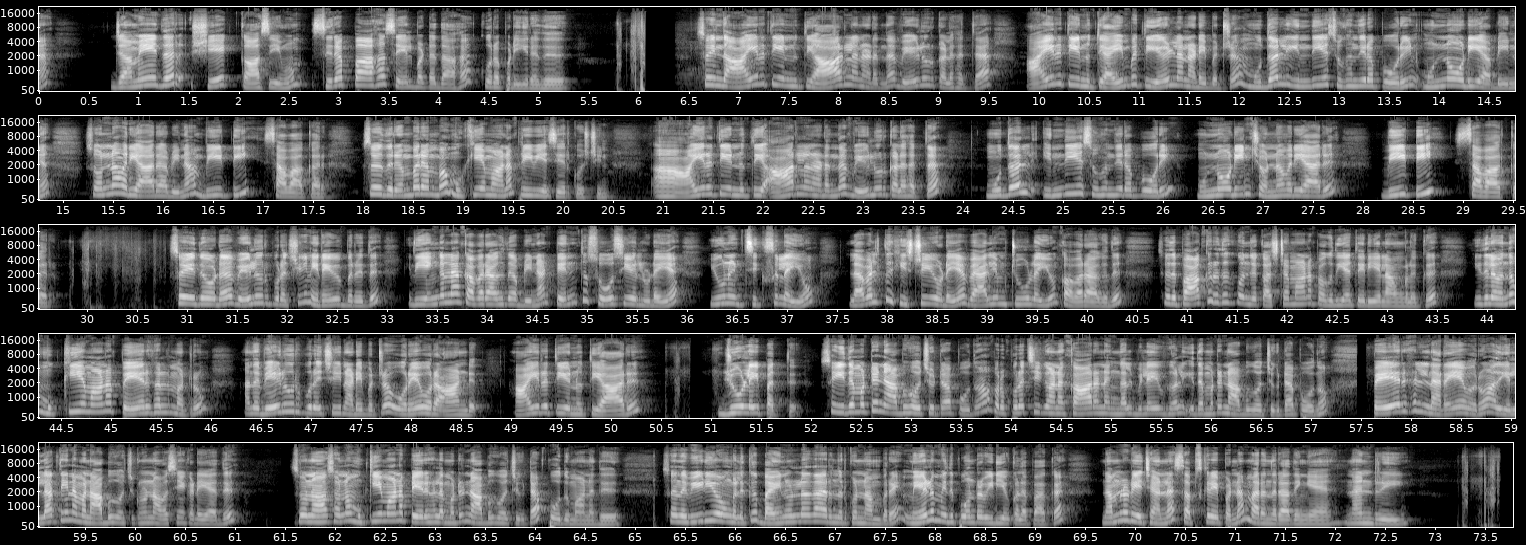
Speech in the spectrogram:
ஜமேதர் ஷேக் காசிமும் சிறப்பாக செயல்பட்டதாக கூறப்படுகிறது. ஸோ இந்த ஆயிரத்தி எண்ணூற்றி ஆறில் நடந்த வேலூர் கழகத்தை ஆயிரத்தி எண்ணூற்றி ஐம்பத்தி ஏழில் நடைபெற்ற முதல் இந்திய சுதந்திர போரின் முன்னோடி அப்படின்னு சொன்னவர் யார் அப்படின்னா விடி சவாக்கர் ஸோ இது ரொம்ப ரொம்ப முக்கியமான ப்ரீவியஸ் இயர் கொஸ்டின் ஆயிரத்தி எண்ணூற்றி ஆறில் நடந்த வேலூர் கழகத்தை முதல் இந்திய சுதந்திர போரின் முன்னோடின்னு சொன்னவர் யார்? விடி சவார்கர் ஸோ இதோட வேலூர் புரட்சி நிறைவு பெறுது. இது எங்கெல்லாம் கவர் ஆகுது அப்படின்னா டென்த்து சோசியலுடைய யூனிட் சிக்ஸ்லையும் லெவல்த்து ஹிஸ்ட்ரியோடைய வேல்யூம் டூலையும் கவர் ஆகுது. ஸோ இதை பார்க்குறதுக்கு கொஞ்சம் கஷ்டமான பகுதியாக தெரியலாம் உங்களுக்கு. இதில் வந்து முக்கியமான பெயர்கள் மற்றும் அந்த வேலூர் புரட்சி நடைபெற்ற ஒரே ஒரு ஆண்டு ஆயிரத்தி எண்ணூற்றி ஆறு ஜூலை பத்து. ஸோ இதை மட்டும் ஞாபகம் வச்சுக்கிட்டா போதும். அப்புறம் புரட்சிக்கான காரணங்கள் விளைவுகள் இதை மட்டும் ஞாபகம் வச்சுக்கிட்டா போதும். பெயர்கள் நிறைய வரும். அது எல்லாத்தையும் நம்ம ஞாபகம் வச்சுக்கணும்னு அவசியம் கிடையாது. ஸோ நான் சொன்ன முக்கியமான பெயர்களை மட்டும் ஞாபகம் வச்சுக்கிட்டா போதுமானது. ஸோ இந்த வீடியோ உங்களுக்கு பயனுள்ளதாக இருந்திருக்கும்னு நம்புகிறேன் மேலும் இது போன்ற வீடியோக்களை பார்க்க நம்மளுடைய சேனலை சப்ஸ்கிரைப் பண்ண மறந்துடாதீங்க. நன்றி.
